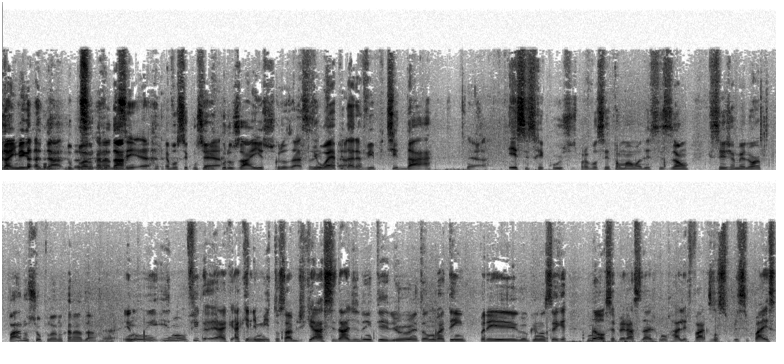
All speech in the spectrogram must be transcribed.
da imigra- da- do Plano Canadá? Sim, é. É você conseguir É. cruzar isso. Cruzar essas E o app é. da área VIP te dá É. esses recursos para você tomar uma decisão que seja melhor para o seu Plano Canadá. E não, e- não fica é aqu- aquele mito, sabe, de que ah, a cidade do interior, então não vai ter emprego, que não sei o quê. Não, você pegar a cidade como Halifax, um dos principais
